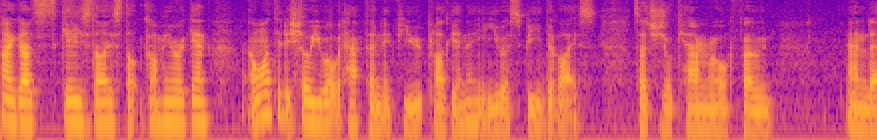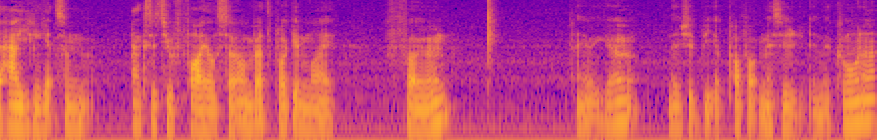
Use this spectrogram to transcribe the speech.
Hi guys, it's GazeDice.com here again. I wanted to show you what would happen if you plug in a USB device, such as your camera or phone, and uh, how you can get some access to your files. So I'm about to plug in my phone. There we go. There should be a pop-up message in the corner.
